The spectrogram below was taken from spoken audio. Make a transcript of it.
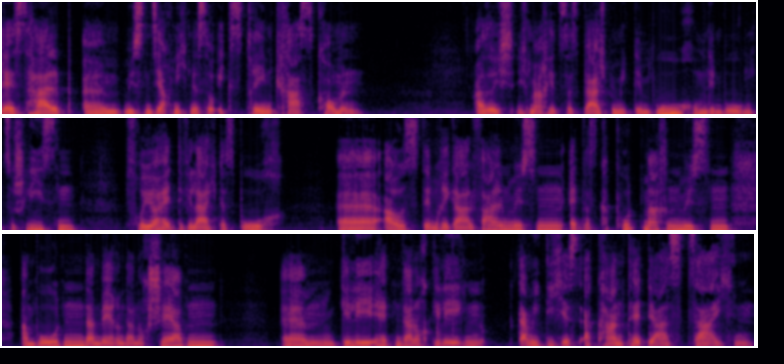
Deshalb ähm, müssen sie auch nicht mehr so extrem krass kommen. Also ich, ich mache jetzt das Beispiel mit dem Buch, um den Bogen zu schließen. Früher hätte vielleicht das Buch äh, aus dem Regal fallen müssen, etwas kaputt machen müssen am Boden, dann wären da noch Scherben, ähm, hätten da noch gelegen damit ich es erkannt hätte als Zeichen.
